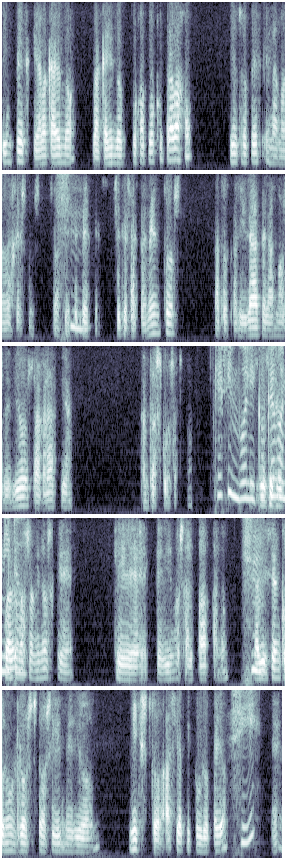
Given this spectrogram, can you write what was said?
y un pez que va cayendo, va cayendo poco a poco para abajo y otro pez en la mano de Jesús. Son siete peces, siete sacramentos, la totalidad del amor de Dios, la gracia, tantas cosas. ¿no? Qué simbólico, qué bonito. Más o menos que, que, vimos al Papa, ¿no? La Virgen con un rostro así medio mixto, asiático europeo. Sí. ¿eh?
